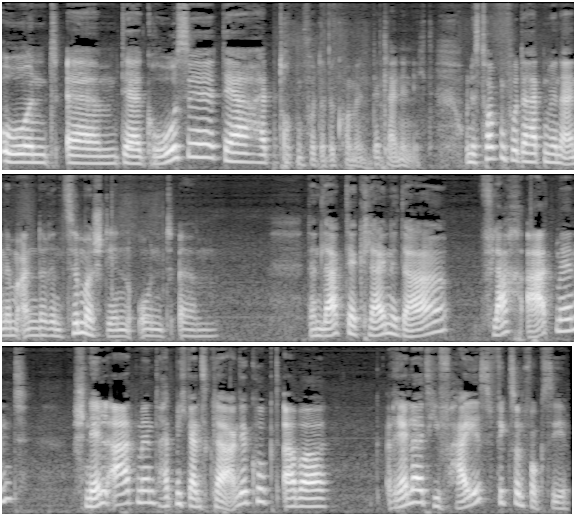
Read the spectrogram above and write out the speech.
Und ähm, der Große, der hat Trockenfutter bekommen, der Kleine nicht. Und das Trockenfutter hatten wir in einem anderen Zimmer stehen. Und ähm, dann lag der Kleine da, flach atmend, schnell atmend, hat mich ganz klar angeguckt, aber relativ heiß, fix und foxy.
